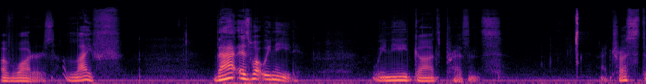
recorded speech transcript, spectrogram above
of waters, life. That is what we need. We need God's presence. I trust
